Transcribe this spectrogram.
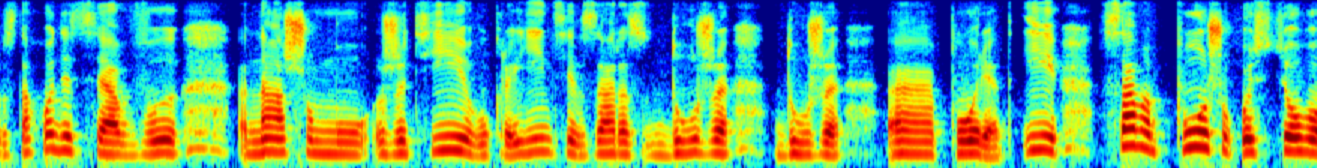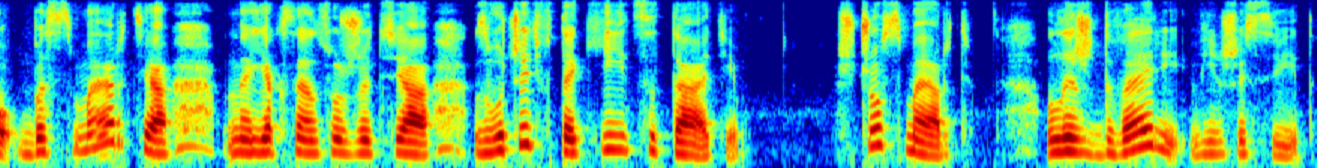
знаходяться в нашому житті українців зараз дуже дуже е, поряд. І саме пошук ось цього безсмертя як сенсу життя звучить в такій цитаті: що смерть лиш двері в інший світ,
